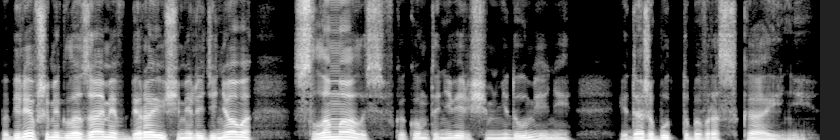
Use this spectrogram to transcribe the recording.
побелевшими глазами, вбирающими Леденева, сломалось в каком-то неверящем недоумении и даже будто бы в раскаянии.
